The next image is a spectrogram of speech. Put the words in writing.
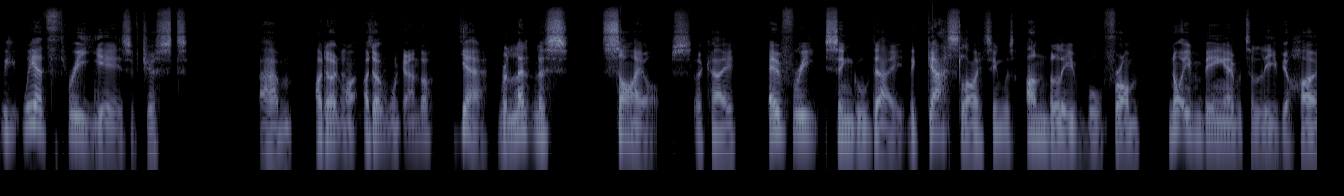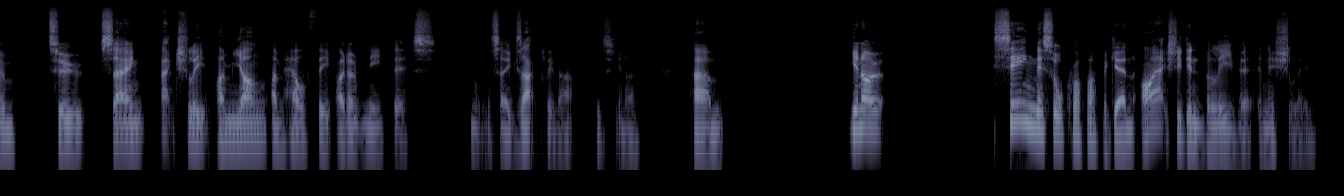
we we had three years of just um, I don't like I don't want yeah relentless psyops. Okay, every single day the gaslighting was unbelievable. From not even being able to leave your home to saying, actually, I'm young, I'm healthy, I don't need this. I'm not going to say exactly that because you know, um, you know, seeing this all crop up again, I actually didn't believe it initially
